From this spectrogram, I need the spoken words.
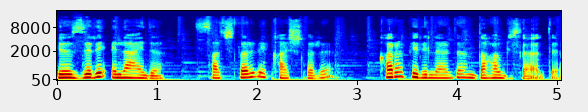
Gözleri elaydı, saçları ve kaşları kara perilerden daha güzeldi.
